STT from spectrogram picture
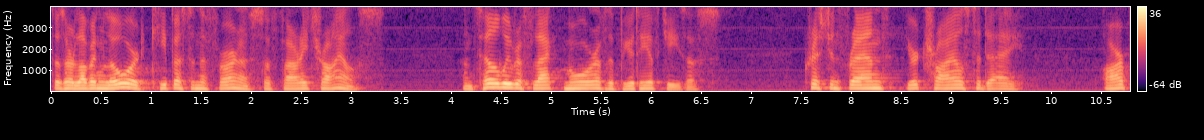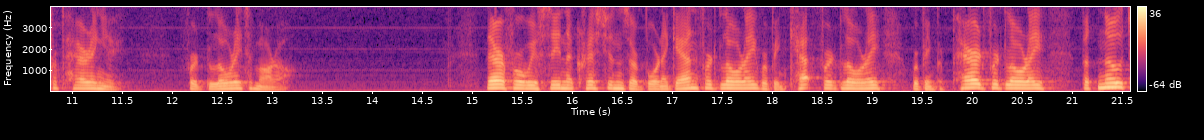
does our loving Lord keep us in the furnace of fiery trials? Until we reflect more of the beauty of Jesus. Christian friend, your trials today are preparing you for glory tomorrow. Therefore, we've seen that Christians are born again for glory, we're being kept for glory, we're being prepared for glory. But note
